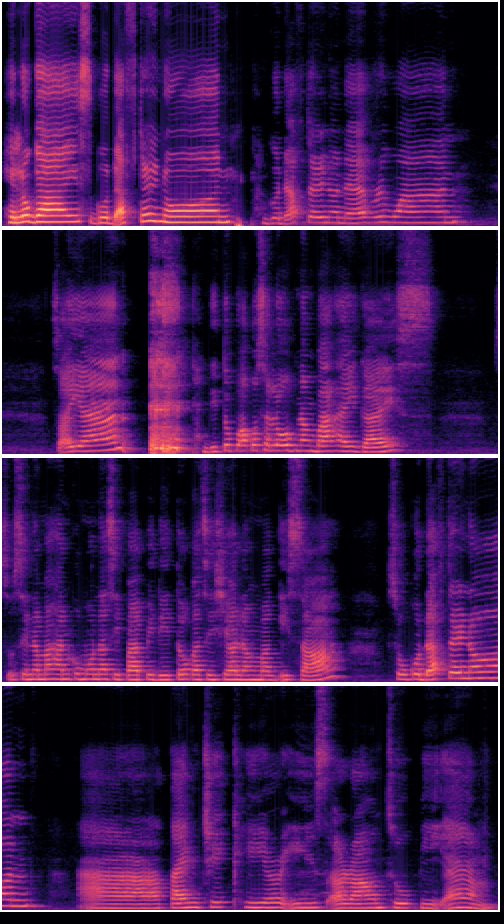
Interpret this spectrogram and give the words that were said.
Hello guys, good afternoon. Good afternoon everyone. So ayan, dito po ako sa loob ng bahay guys. So sinamahan ko muna si Papi dito kasi siya lang mag-isa. So good afternoon. Ah, time check here is around 2 p.m.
